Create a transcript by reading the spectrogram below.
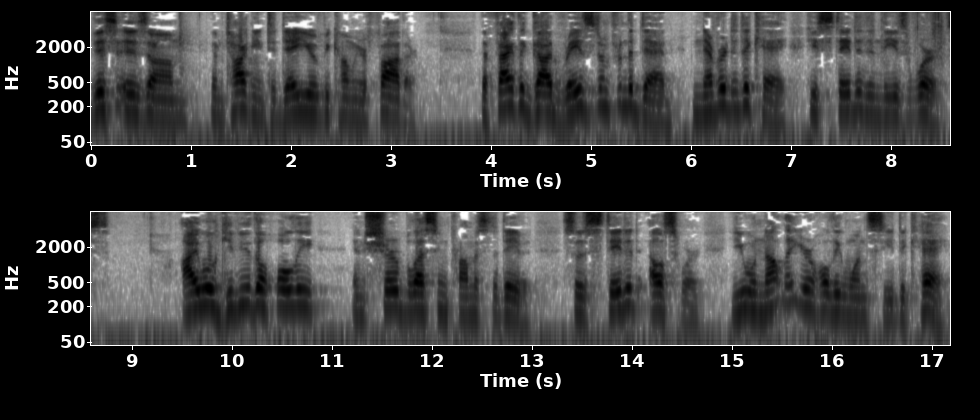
This is um, them talking, Today you have become your father. The fact that God raised him from the dead, never to decay, he stated in these words I will give you the holy and sure blessing promised to David. So as stated elsewhere, you will not let your Holy One see decay.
